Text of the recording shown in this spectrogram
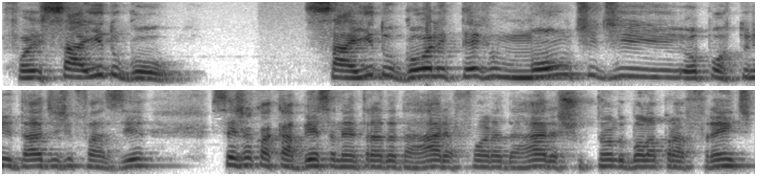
foi sair do gol. Sair do gol, ele teve um monte de oportunidades de fazer, seja com a cabeça na entrada da área, fora da área, chutando bola para frente,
